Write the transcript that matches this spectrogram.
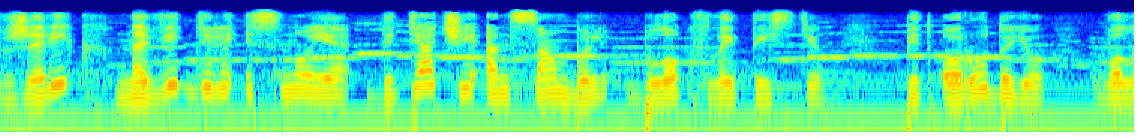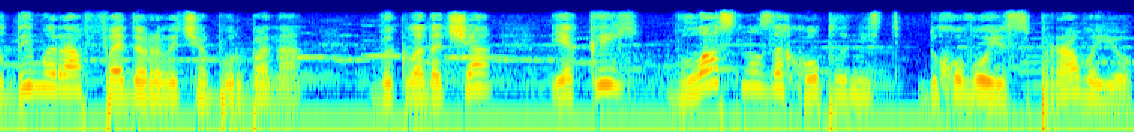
Вже рік на відділі існує дитячий ансамбль блок флейтистів під орудою Володимира Федоровича Бурбана, викладача, який власну захопленість духовою справою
